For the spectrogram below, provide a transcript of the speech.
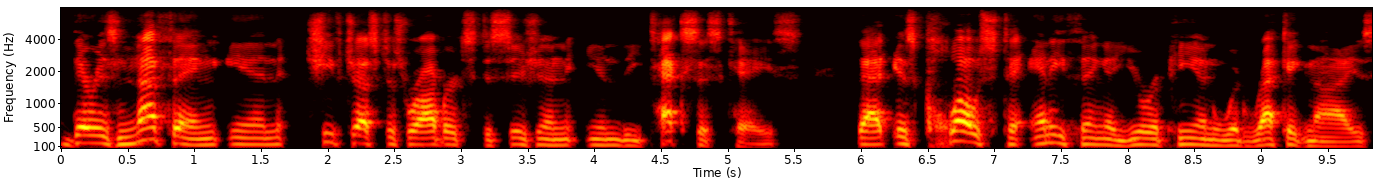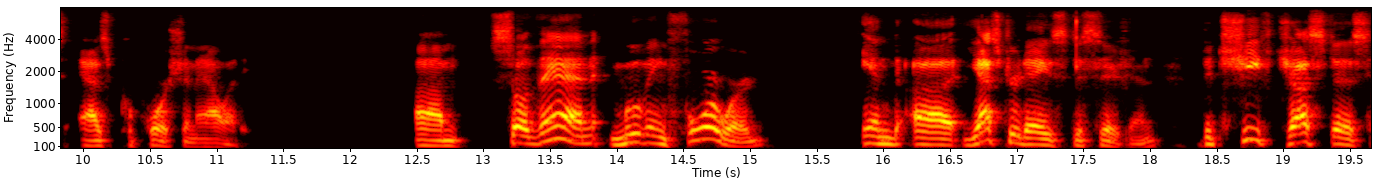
there is nothing in Chief Justice Roberts' decision in the Texas case that is close to anything a European would recognize as proportionality. Um, so then, moving forward, in uh, yesterday's decision, the Chief Justice,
